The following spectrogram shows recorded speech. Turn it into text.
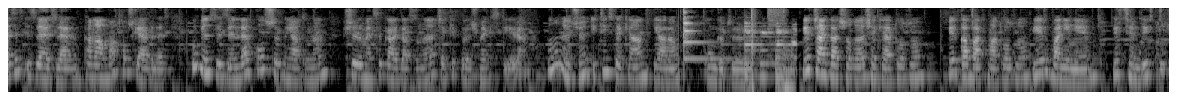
izləyicilərim, kanalıma xoş gəldiniz. Bugün sizinlə qoz şirniyyatının pişirilməsi qaydasını çəkib bölüşmək istəyirəm. Bunun üçün 2 stəkan yarım un götürürük. 1 çay qaşığı şəkər tozu, 1 qabartma tozu, 1 vanilin, 1 çimdik duz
